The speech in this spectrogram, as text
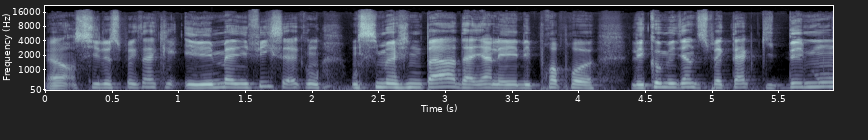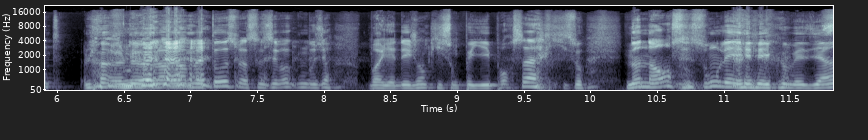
Alors, si le spectacle il est magnifique, c'est vrai qu'on on s'imagine pas derrière les, les propres les comédiens du spectacle qui démontent le- le- leur, leur matos parce que c'est vrai qu'on peut se dire bon il y a des gens qui sont payés pour ça, qui sont non non ce sont les, les comédiens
